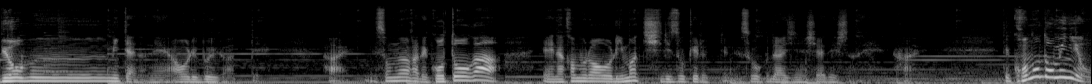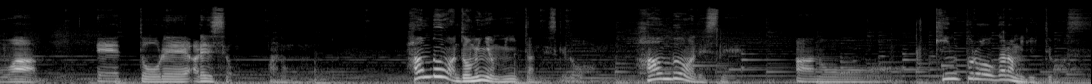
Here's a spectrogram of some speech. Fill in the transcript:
屏風みたいなね煽り V があって、はい、その中で後藤が中村をリマッチ退けるっていうねすごく大事な試合でしたね。でこのドミニオンはえー、っと俺あれですよ。あの半分はドミニオン見に行ったんですけど半分はですねあの金プロ絡みで行ってます。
